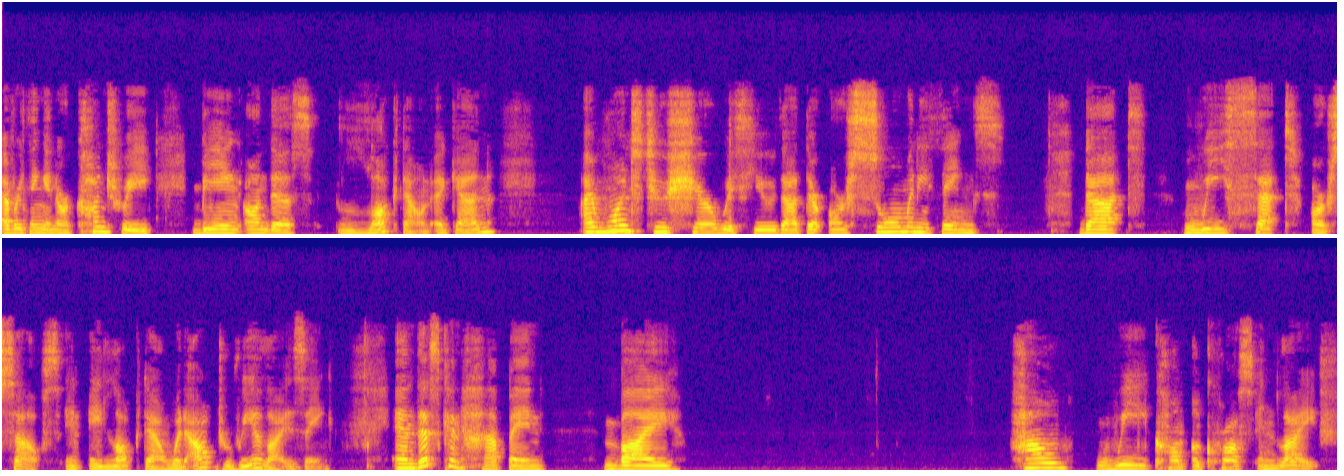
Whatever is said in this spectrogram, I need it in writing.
everything in our country being on this lockdown again? I want to share with you that there are so many things that we set ourselves in a lockdown without realizing. And this can happen by how we come across in life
